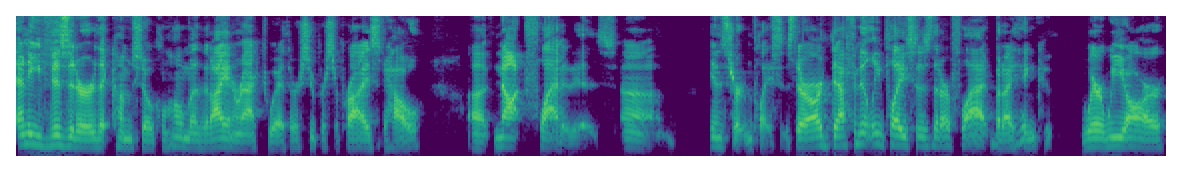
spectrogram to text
any visitor that comes to Oklahoma that I interact with are super surprised at how uh, not flat it is um, in certain places. There are definitely places that are flat, but I think where we are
